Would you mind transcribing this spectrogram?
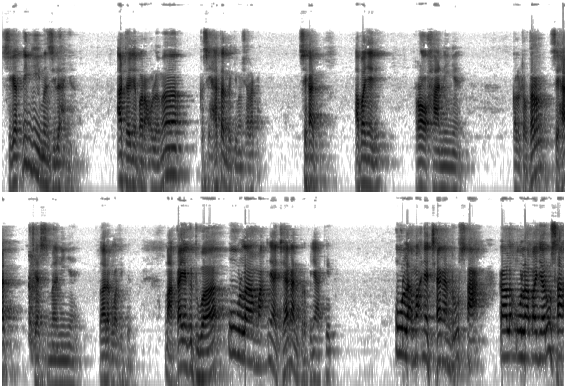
Sehingga tinggi manzilahnya. Adanya para ulama, kesehatan bagi masyarakat. Sehat. Apanya ini? Rohaninya. Kalau dokter, sehat jasmaninya. Barakallahu. Maka yang kedua, ulamanya jangan berpenyakit. Ulamanya jangan rusak. Kalau ulamanya rusak,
